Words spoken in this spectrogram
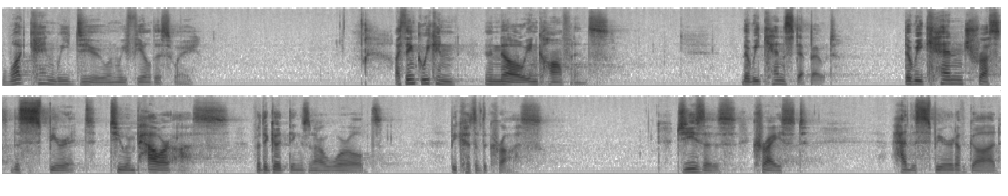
What can we do when we feel this way? I think we can know in confidence that we can step out that we can trust the Spirit to empower us for the good things in our world because of the cross. Jesus Christ had the Spirit of God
